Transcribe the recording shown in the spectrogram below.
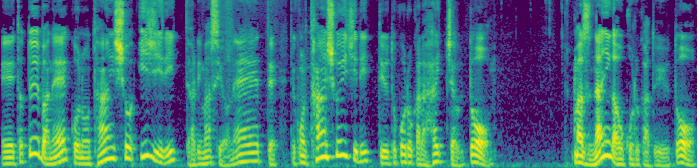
えー、例えばねこの短所いじりってありますよねってでこの短所いじりっていうところから入っちゃうとまず何が起こるかというと、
